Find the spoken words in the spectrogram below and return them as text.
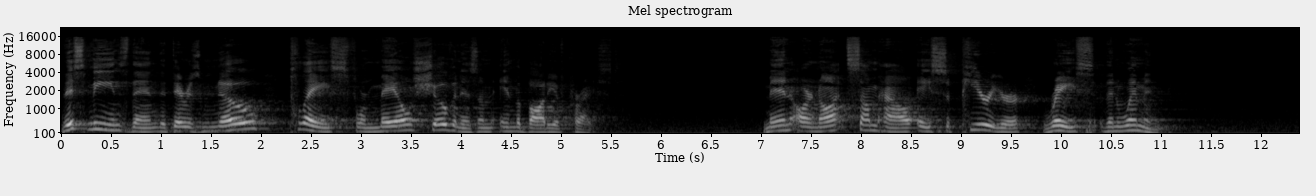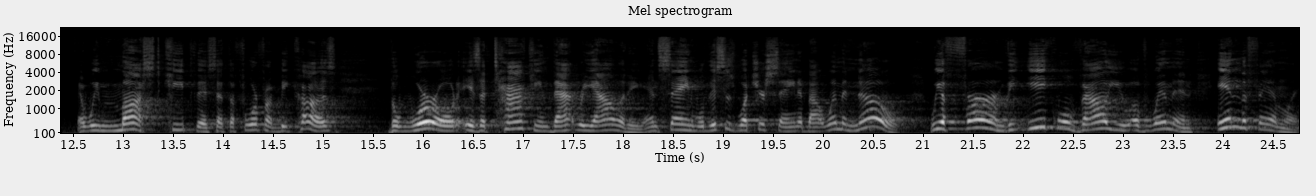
This means then that there is no place for male chauvinism in the body of Christ. Men are not somehow a superior race than women. And we must keep this at the forefront because the world is attacking that reality and saying, well, this is what you're saying about women. No, we affirm the equal value of women in the family.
